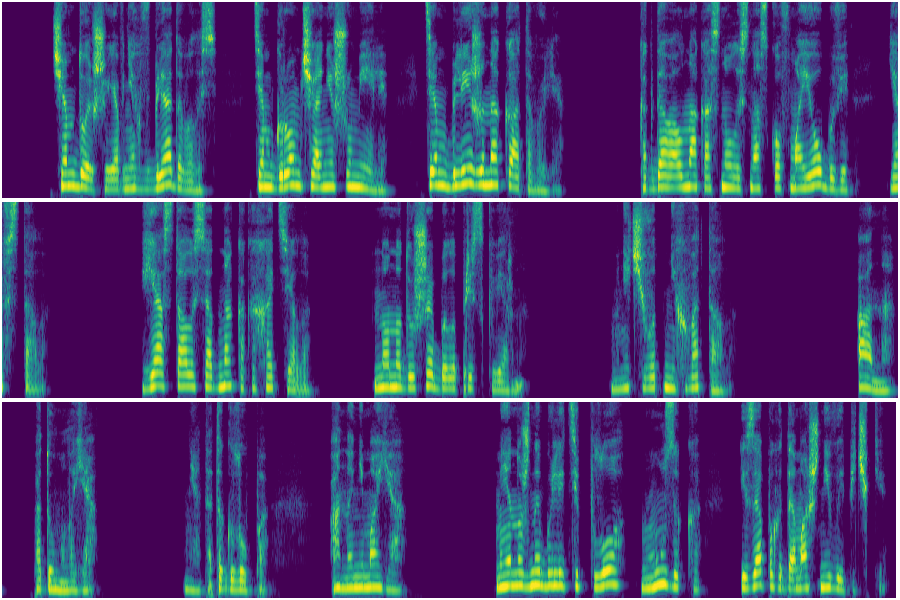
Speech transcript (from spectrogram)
Чем дольше я в них вглядывалась, тем громче они шумели, тем ближе накатывали. Когда волна коснулась носков моей обуви, я встала. Я осталась одна, как и хотела, но на душе было прескверно. Мне чего-то не хватало. «Анна», — подумала я. «Нет, это глупо. Анна не моя. Мне нужны были тепло, музыка и запах домашней выпечки».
